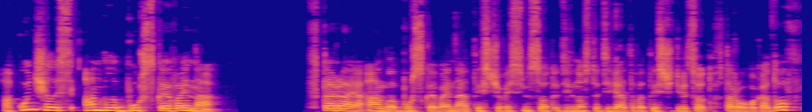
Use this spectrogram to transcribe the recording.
Окончилась Англо-Бурская война. Вторая Англо-Бурская война 1899-1902 годов,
